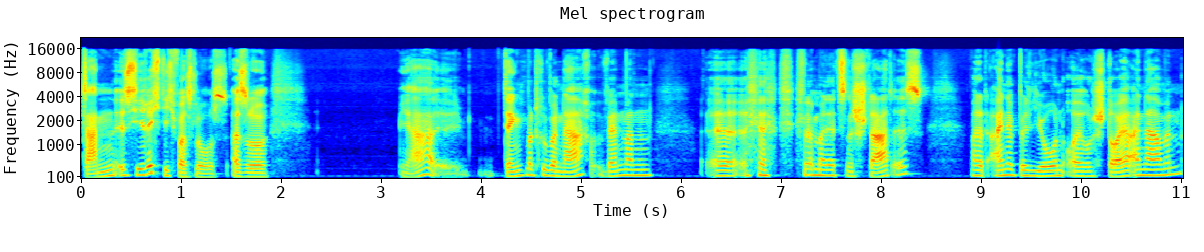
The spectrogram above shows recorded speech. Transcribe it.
dann ist hier richtig was los. Also, ja, denkt mal drüber nach, wenn man, äh, wenn man jetzt ein Staat ist, man hat eine Billion Euro Steuereinnahmen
